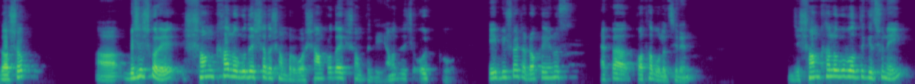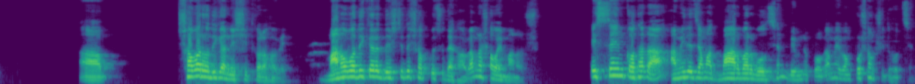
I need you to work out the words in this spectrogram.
দর্শক বিশেষ করে সংখ্যালঘুদের সাথে সম্পর্ক, সাম্প্রদায়িক সম্প্রীতি, আমাদের দেশে ঐক্য, এই বিষয়টা ডক্টর ইউনুস একটা কথা বলেছিলেন। যে সংখ্যালঘু বলতে কিছু নেই সবার অধিকার নিশ্চিত করা হবে। মানবাধিকারের দৃষ্টিতে সবকিছু দেখা হবে। আমরা সবাই মানুষ। এই সেম কথাটা আমিরে জামাত বারবার বলছেন বিভিন্ন প্রোগ্রামে এবং প্রশংসিত হচ্ছেন।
